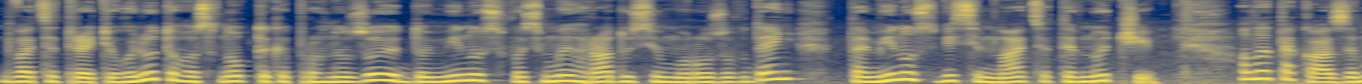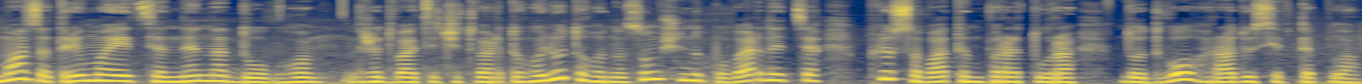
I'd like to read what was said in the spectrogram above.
23 лютого синоптики прогнозують до мінус 8 градусів морозу в день та мінус 18 вночі. Але така зима затримається ненадовго. Вже 24 лютого на Сумщину повернеться плюсова температура до 2 градусів тепла.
